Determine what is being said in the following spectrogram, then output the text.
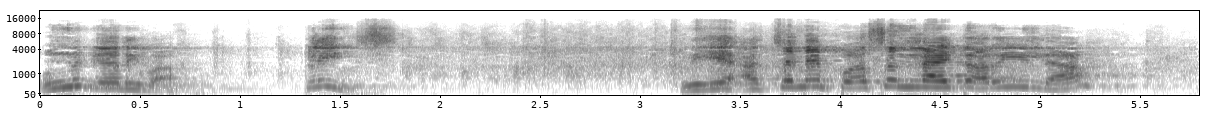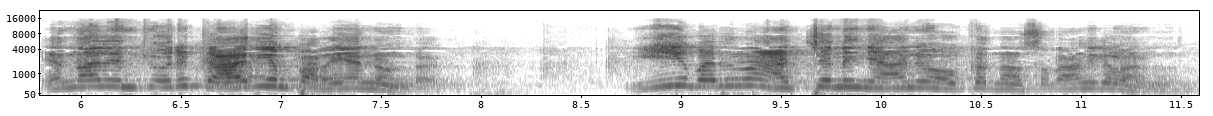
ഒന്ന് കയറി വാ. പ്ലീസ് നീ അച്ഛനെ പേഴ്സണലായിട്ട് അറിയില്ല. എന്നാൽ എനിക്ക് ഒരു കാര്യം പറയാനുണ്ട്. ഈ വരുന്ന അച്ഛനും ഞാനും ഒക്കെ നസ്രാണികളാണ്.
